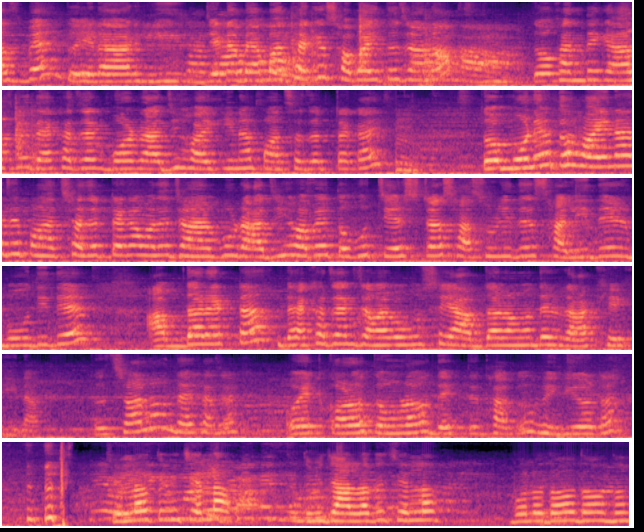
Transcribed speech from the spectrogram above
আসবে তো এরা আর কি যেটা ব্যাপার থাকে সবাই তো জানো। তো ওখান থেকে আসবে দেখা যাক বর রাজি হয় কিনা পাঁচ হাজার টাকায়। তো মনে তো হয় না যে পাঁচ হাজার টাকা আমাদের জামাইপুর রাজি হবে তবু চেষ্টা শাশুড়িদের শালিদের বৌদিদের আবদার একটা। দেখা যাক জামাইবাবু সেই আবদার আমাদের রাখে কিনা। তো চলো দেখা যাক। ওয়েট করো তোমরাও দেখতে থাকো ভিডিওটা। চেল্লাও তুমি চেল্লাও। তুমি জানলাতে চেল্লাও। বলো দাও দাও দাও।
